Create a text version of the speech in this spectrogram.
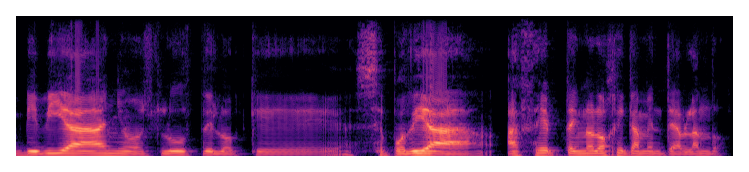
vivía años luz de lo que se podía hacer tecnológicamente hablando.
